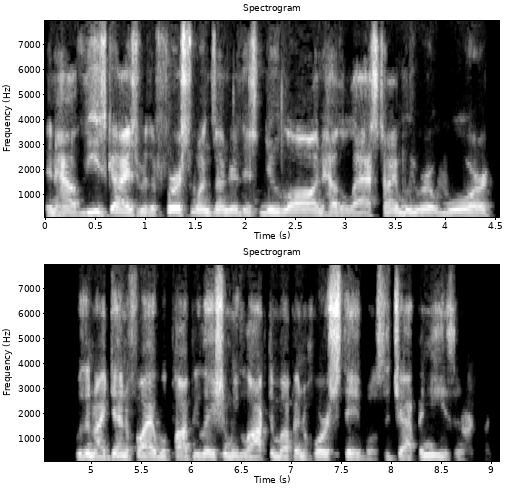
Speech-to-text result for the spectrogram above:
And how these guys were the first ones under this new law and how the last time we were at war with an identifiable population we locked them up in horse stables the japanese in our country.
